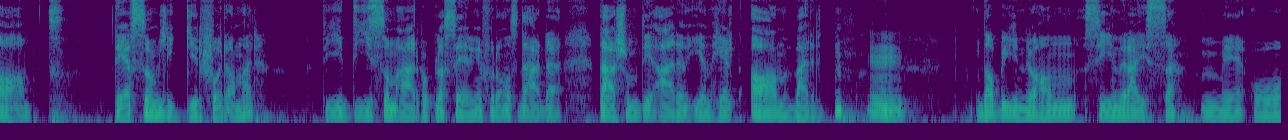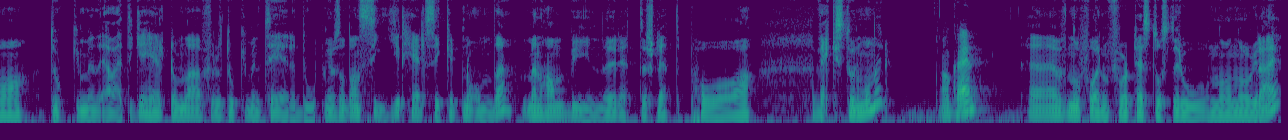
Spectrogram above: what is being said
annet, det som ligger foran her. De, de som er på plasseringen foran oss, det er, det, det er som de er en, i en helt annen verden. Da begynner jo han sin reise med å dokumentere Jeg veit ikke helt om det er for å dokumentere doping eller sånt. Han sier helt sikkert noe om det, men han begynner rett og slett på veksthormoner. Ok. Eh, noen form for testosteron og noe greier.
